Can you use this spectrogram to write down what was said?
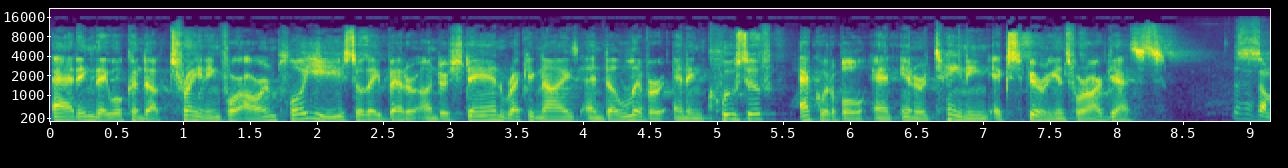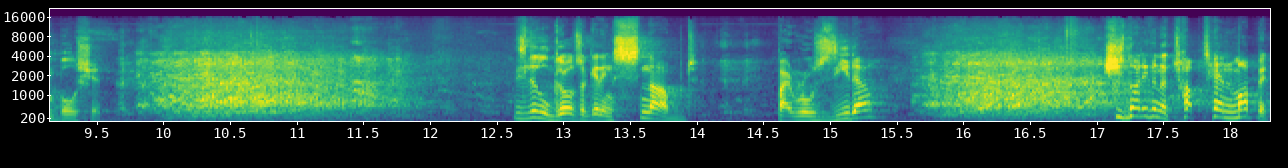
adding they will conduct training for our employees so they better understand, recognize, and deliver an inclusive, equitable, and entertaining experience for our guests. This is some bullshit. These little girls are getting snubbed by Rosita. She's not even a top 10 Muppet.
